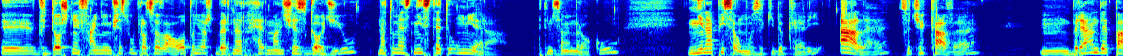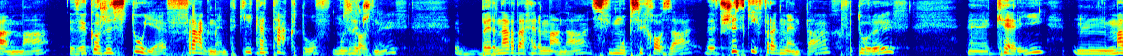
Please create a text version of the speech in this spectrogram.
Yy, Widocznie fajnie im się współpracowało, ponieważ Bernard Herrmann się zgodził, natomiast niestety umiera w tym samym roku. Nie napisał muzyki do Kerry, ale co ciekawe, mm, Brian De Palma wykorzystuje fragment, kilka taktów muzycznych Bernarda Herrmana z filmu Psychoza we wszystkich fragmentach, w których Kerry mm, ma,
